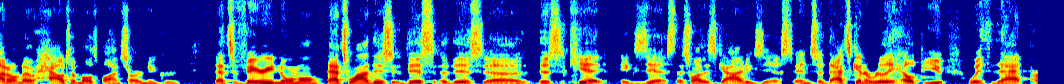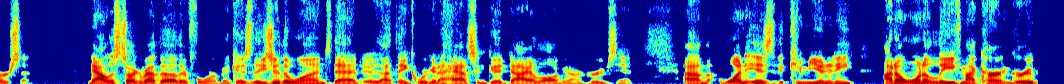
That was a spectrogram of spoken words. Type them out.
I don't know how to multiply and start a new group. That's very normal. That's why this this this uh, this kit exists. That's why this guide exists, and so that's going to really help you with that person. Now let's talk about the other four because these are the ones that uh, I think we're going to have some good dialogue in our groups in. Um, one is the community. I don't want to leave my current group.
